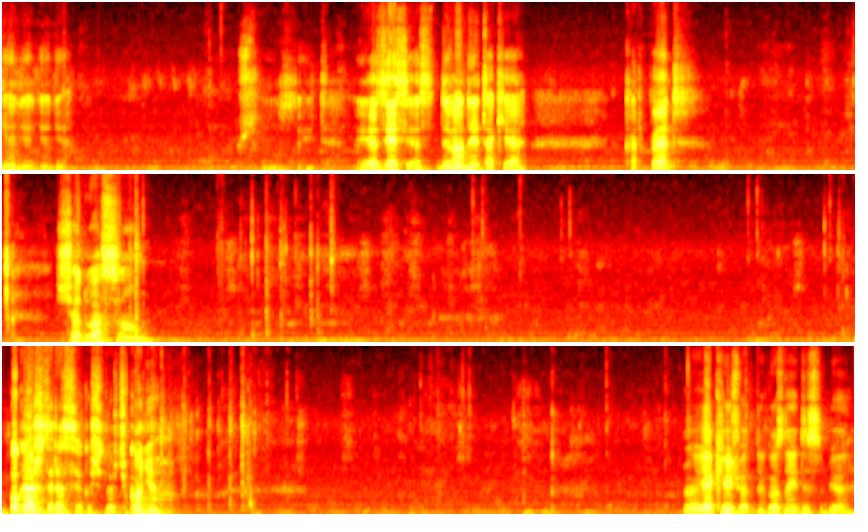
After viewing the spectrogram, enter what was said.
Nie, nie, nie, nie. Jest, jest, jest. Dywany takie. Karpet. Siodła są. Pokażę teraz jak osiodłać konia. No, jakiegoś ładnego znajdę sobie.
